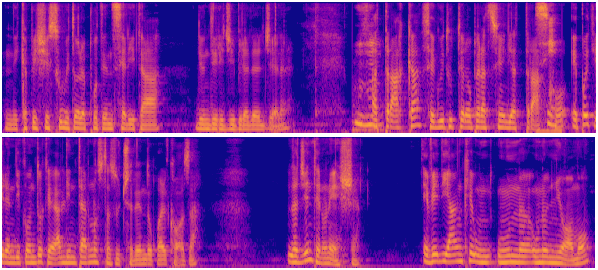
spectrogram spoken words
Quindi capisci subito le potenzialità di un dirigibile del genere. Mm-hmm. Attracca, segui tutte le operazioni di attracco sì. e poi ti rendi conto che all'interno sta succedendo qualcosa. La gente non esce. e vedi anche un, un, un, ognomo,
